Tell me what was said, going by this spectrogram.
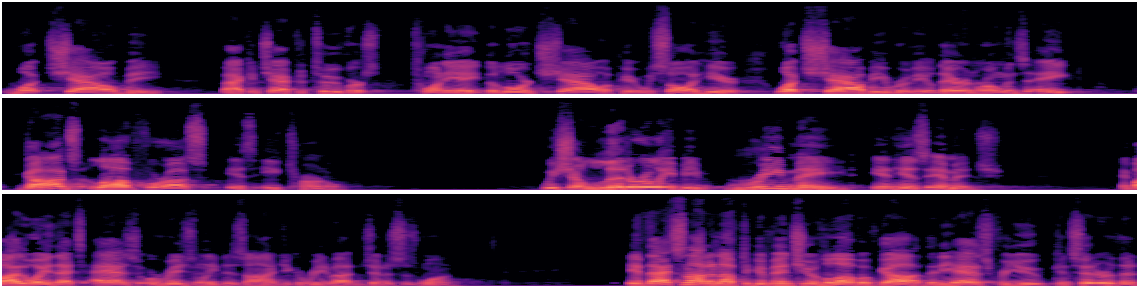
What shall be? Back in chapter 2, verse 28, the Lord shall appear. We saw it here. What shall be revealed? There in Romans 8. God's love for us is eternal. We shall literally be remade in his image. And by the way, that's as originally designed. You can read about in Genesis 1. If that's not enough to convince you of the love of God that He has for you, consider the,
